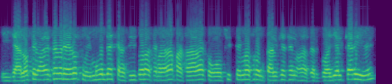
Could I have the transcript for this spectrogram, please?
Y ya lo que va de febrero, tuvimos un descansito la semana pasada con un sistema frontal que se nos acercó allí al Caribe,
